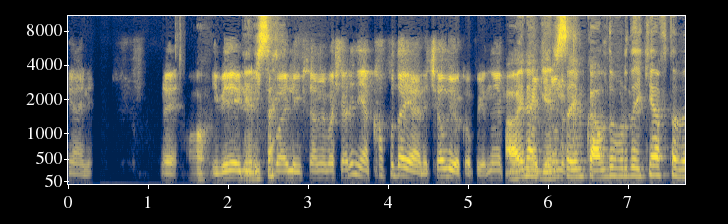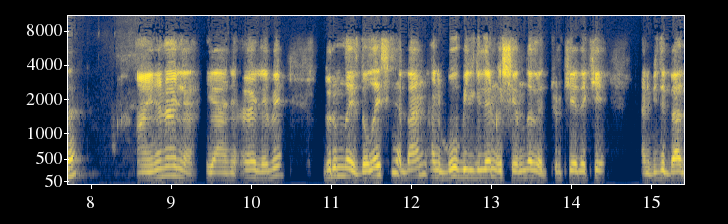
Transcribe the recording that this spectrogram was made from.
Yani e, oh, 1 Eylül itibariyle yükselmeye başlardı. Yani kapıda yani çalıyor kapıyı. Ne, aynen geri onu... sayım kaldı burada iki hafta be. Aynen öyle. Yani öyle bir durumdayız. Dolayısıyla ben hani bu bilgilerin ışığında ve Türkiye'deki hani bir de ben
